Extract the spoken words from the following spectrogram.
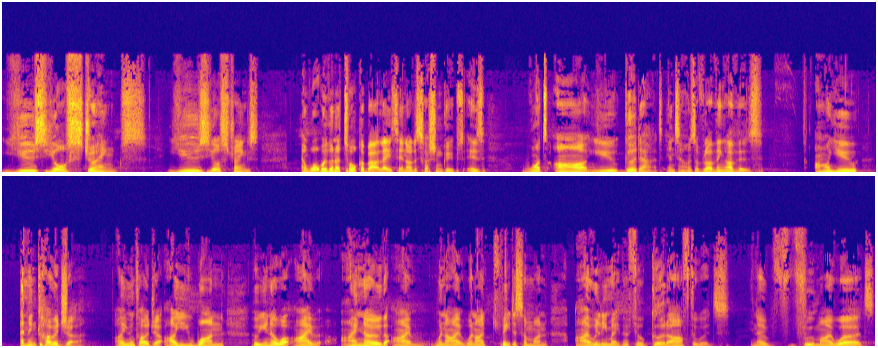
use your strengths. Use your strengths. And what we're going to talk about later in our discussion groups is what are you good at in terms of loving others? Are you an encourager? Are you an encourager? Are you one who, you know what, I, I know that I, when, I, when I speak to someone, I really make them feel good afterwards, you know, through my words.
